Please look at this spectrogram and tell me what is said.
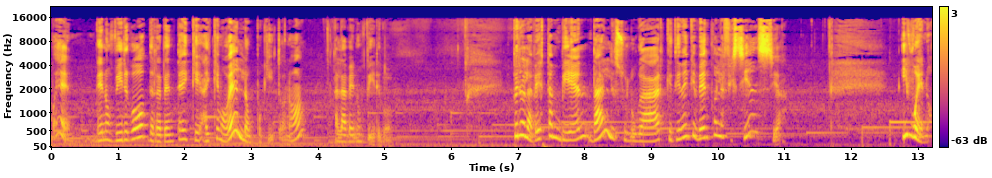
bueno, Venus Virgo, de repente hay que, hay que moverla un poquito, ¿no? A la Venus Virgo. Pero a la vez también darle su lugar que tiene que ver con la eficiencia. Y bueno,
